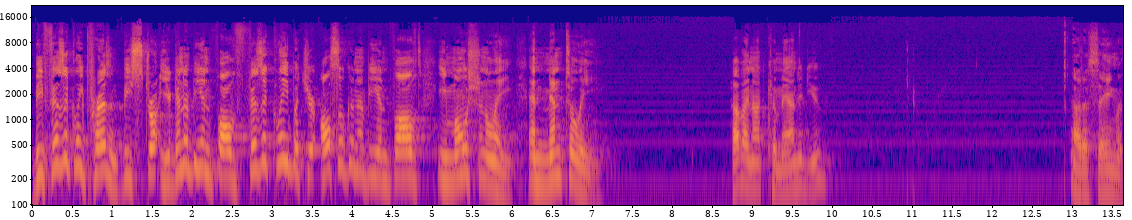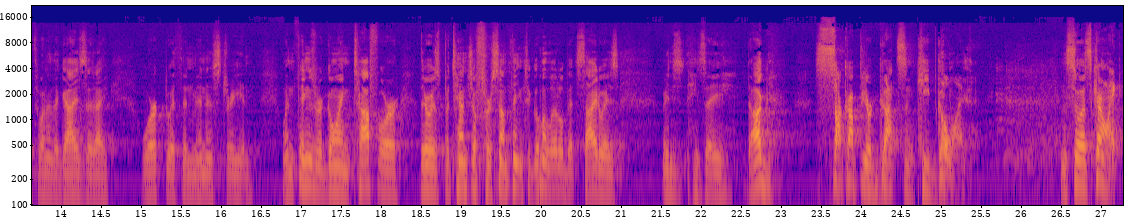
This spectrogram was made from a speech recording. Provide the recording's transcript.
be physically present, be strong. You're going to be involved physically, but you're also going to be involved emotionally and mentally. Have I not commanded you? I had a saying with one of the guys that I worked with in ministry, and when things were going tough or there was potential for something to go a little bit sideways, he'd say, Doug, suck up your guts and keep going. And so it's kind of like,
